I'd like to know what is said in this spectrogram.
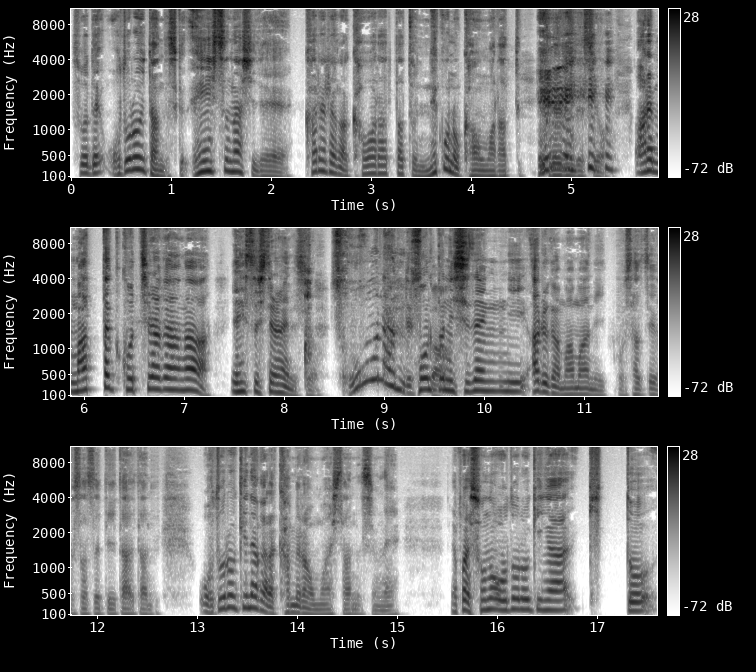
それで驚いたんですけど演出なしで彼らが顔洗った後に猫の顔も洗ってくれるんですよ。あれ全くこちら側が演出してないんですよ。そうなんですか。本当に自然にあるがままにこう撮影をさせていただいたんで驚きながらカメラを回したんですよね。やっぱりその驚きがきっと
